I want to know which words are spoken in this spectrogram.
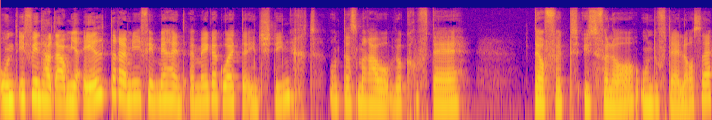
Und ich finde halt auch wir Eltern, ich finde, wir haben einen mega guten Instinkt und dass wir auch wirklich auf den dürfen uns verlassen und auf den hören.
